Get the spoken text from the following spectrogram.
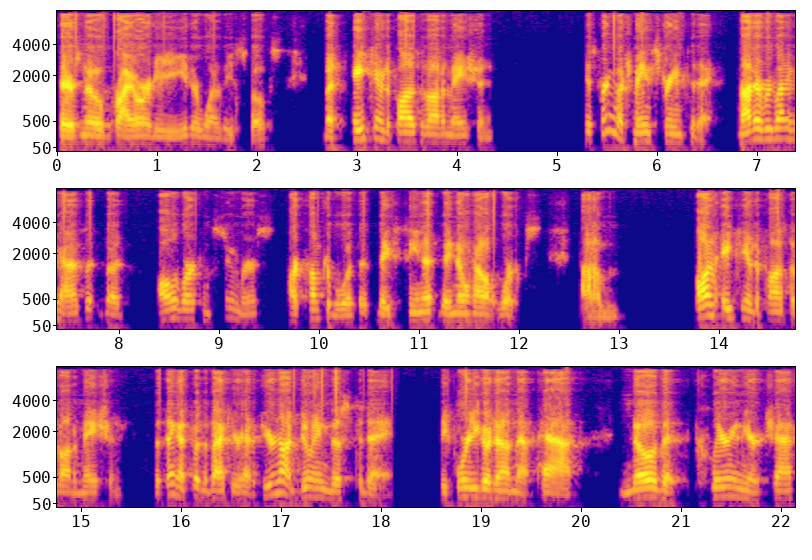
there's no priority either one of these folks. But ATM deposit automation is pretty much mainstream today. Not everybody has it, but all of our consumers are comfortable with it. They've seen it. They know how it works. Um, on ATM deposit automation, the thing I put in the back of your head, if you're not doing this today, before you go down that path, know that clearing your check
